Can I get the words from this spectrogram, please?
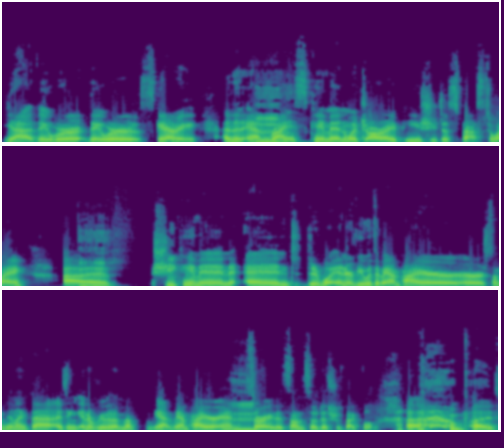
Yeah, they were they were scary. And then Anne Mm. Rice came in, which R.I.P. She just passed away. Uh, Mhm. She came in and did what interview with a vampire or something like that. I think interview with a yeah vampire. And Mm. sorry, that sounds so disrespectful, uh, but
